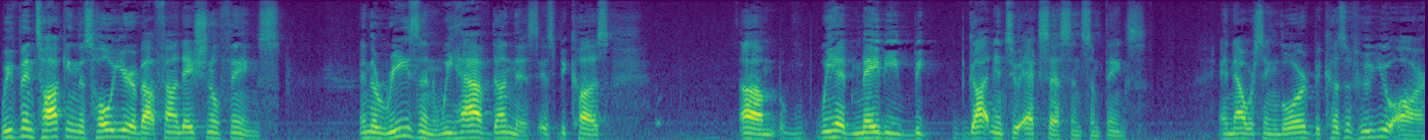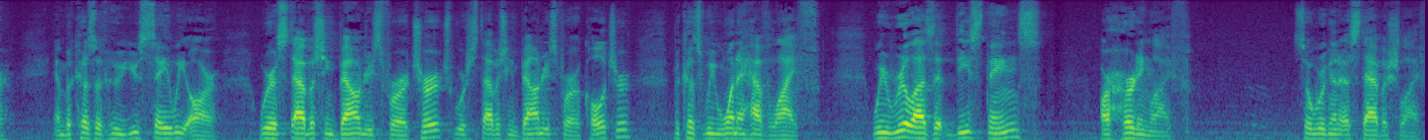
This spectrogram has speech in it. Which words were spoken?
We've been talking this whole year about foundational things. And the reason we have done this is because um, we had maybe be, gotten into excess in some things. And now we're saying, Lord, because of who you are and because of who you say we are, we're establishing boundaries for our church, we're establishing boundaries for our culture because we want to have life. We realize that these things are hurting life. So we're going to establish life.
